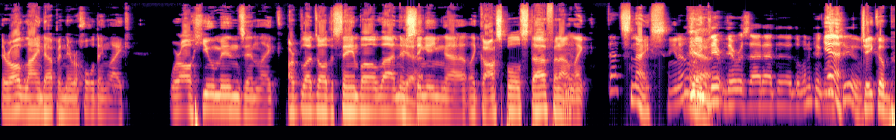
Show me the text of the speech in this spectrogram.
they were all lined up and they were holding like. We're all humans and like our blood's all the same, blah blah blah. And they're Yeah. singing uh, like gospel stuff, and I'm Yeah. like, that's nice, you know? Yeah. Like, there, there was that at the, the Winnipeg yeah. one too. Jacob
